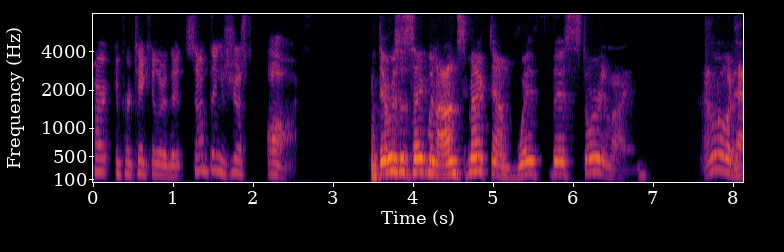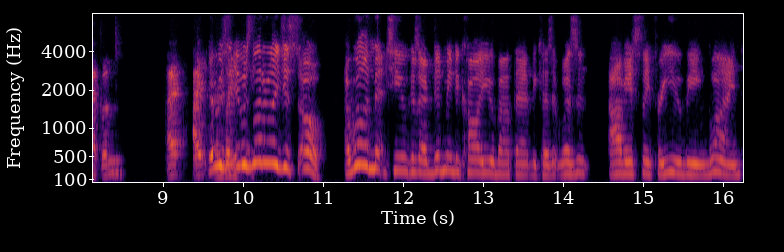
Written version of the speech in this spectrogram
part in particular that something's just off. There was a segment on SmackDown with this storyline. I don't know what happened. I, I It was like, it was literally just oh I will admit to you because I did mean to call you about that because it wasn't obviously for you being blind.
